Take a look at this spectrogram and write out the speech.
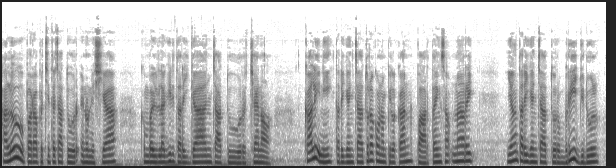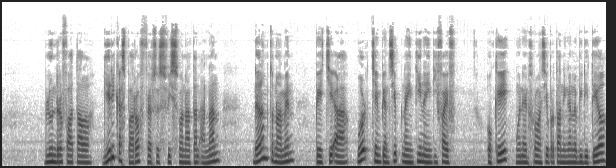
Halo para pecinta catur Indonesia, kembali lagi di Tarigan Catur Channel. Kali ini Tarigan Catur akan menampilkan partai yang sangat menarik yang Tarigan Catur beri judul Blunder Fatal Gary Kasparov versus Viswanathan Anand dalam turnamen PCA World Championship 1995. Oke, mengenai informasi pertandingan lebih detail,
